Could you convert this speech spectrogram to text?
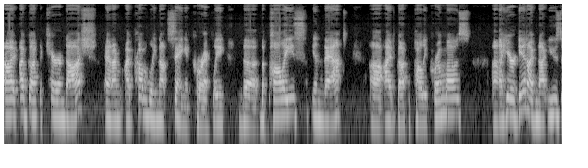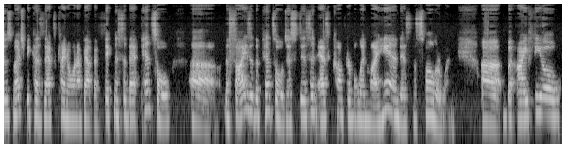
I, have got the Caran d'Ache, and I'm, I'm probably not saying it correctly. The the polys in that. Uh, I've got the polychromos. Uh, here again, I've not used as much because that's kind of when I've got the thickness of that pencil. Uh, the size of the pencil just isn't as comfortable in my hand as the smaller one. Uh, but I feel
